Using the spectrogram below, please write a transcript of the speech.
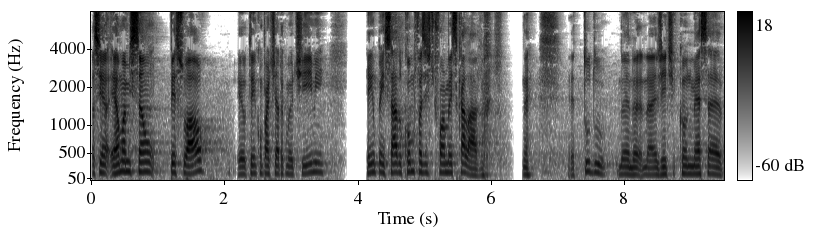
Assim, é uma missão pessoal. Eu tenho compartilhado com o meu time tenho pensado como fazer isso de forma escalável. Né? É tudo. Né, né, né, a gente começa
